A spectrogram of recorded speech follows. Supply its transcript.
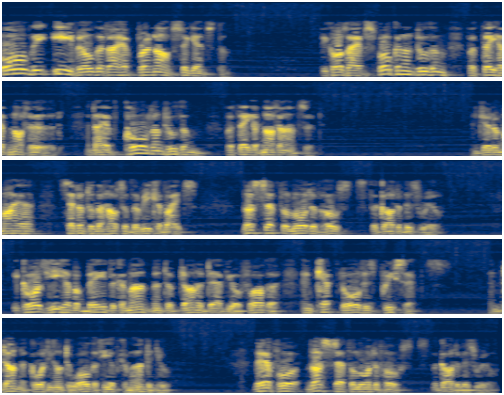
all the evil that I have pronounced against them. Because I have spoken unto them, but they have not heard, and I have called unto them, but they have not answered. And Jeremiah said unto the house of the Rechabites, Thus saith the Lord of hosts, the God of Israel, Because ye have obeyed the commandment of Jonadab your father, and kept all his precepts, and done according unto all that he hath commanded you, therefore thus saith the Lord of hosts, the God of Israel,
